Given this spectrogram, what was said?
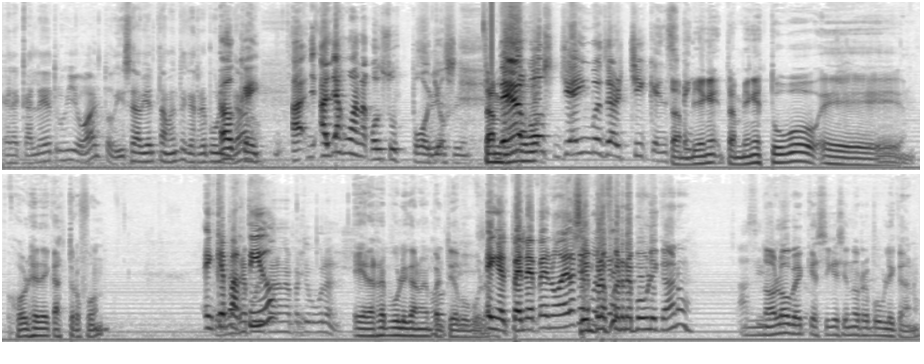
el alcalde de Trujillo Alto, dice abiertamente que es republicano. Ok. Allá Juana con sus pollos. También was Jane with their chickens. También, también estuvo eh, Jorge de Castrofón. ¿En qué partido? en el Partido Popular? Era republicano en el Partido Popular. En el PNP no era Siempre fue republicano. Ah, no lo ve que sigue siendo republicano.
